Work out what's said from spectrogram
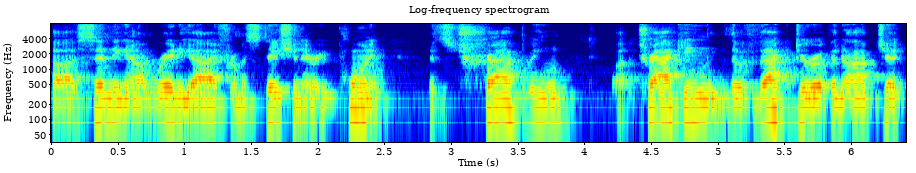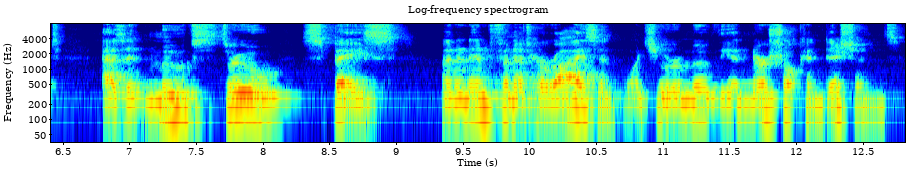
uh, sending out radii from a stationary point. It's trapping, uh, tracking the vector of an object as it moves through space on an infinite horizon. Once you remove the inertial conditions,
